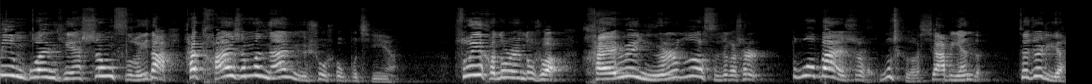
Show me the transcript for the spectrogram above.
命关天，生死为大，还谈什么男女授受不亲呀？所以很多人都说，海瑞女儿饿死这个事儿多半是胡扯瞎编的。在这里啊，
